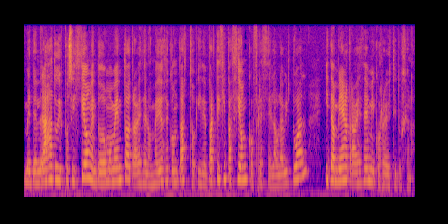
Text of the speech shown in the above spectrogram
Me tendrás a tu disposición en todo momento a través de los medios de contacto y de participación que ofrece el aula virtual y también a través de mi correo institucional.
